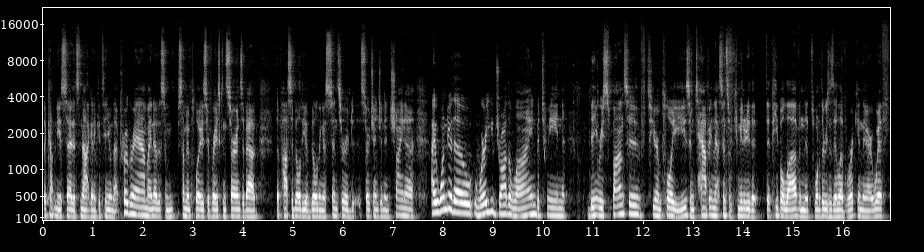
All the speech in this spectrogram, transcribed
the company has said it's not going to continue on that program. I know that some, some employees have raised concerns about the possibility of building a censored search engine in China. I wonder, though, where you draw the line between being responsive to your employees and tapping that sense of community that, that people love, and that's one of the reasons they love working there, with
